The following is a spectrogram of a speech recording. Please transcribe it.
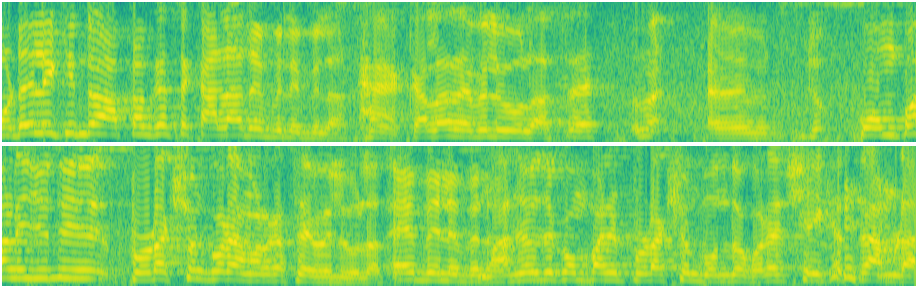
মডেলই কিন্তু আপনার কাছে কালার অ্যাভেলেবেল আছে। হ্যাঁ কালার অ্যাভেলেবল আছে। কোম্পানি যদি প্রোডাকশন করে আমার কাছে অ্যাভেলেবল আছে। Available মাঝে মাঝে কোম্পানি প্রোডাকশন বন্ধ করে সেই ক্ষেত্রে আমরা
